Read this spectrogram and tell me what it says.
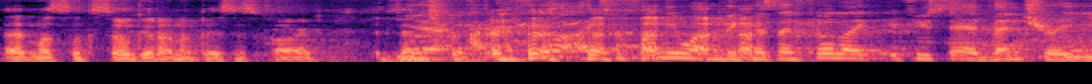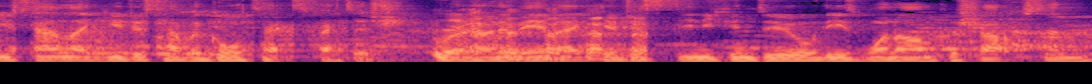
That must look so good on a business card. Adventurer. Yeah, I, I feel it's a funny one because I feel like if you say adventurer, you sound like you just have a Gore-Tex fetish. Right. You know what I mean? Like you're just you can do all these one-arm push-ups, and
